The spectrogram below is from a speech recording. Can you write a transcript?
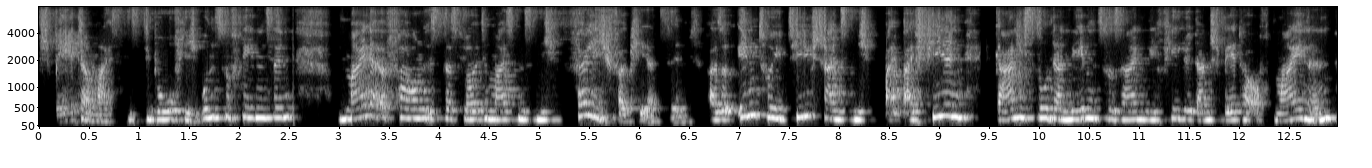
später meistens, die beruflich unzufrieden sind. Und meine Erfahrung ist, dass Leute meistens nicht völlig verkehrt sind. Also intuitiv scheint es nicht bei, bei vielen gar nicht so daneben zu sein, wie viele dann später oft meinen.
